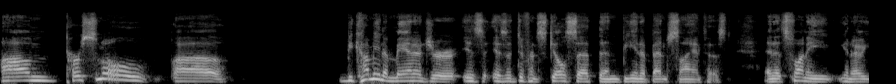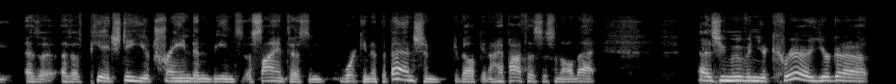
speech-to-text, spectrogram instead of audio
Um, personal. Uh, becoming a manager is is a different skill set than being a bench scientist. And it's funny, you know, as a as a PhD, you're trained in being a scientist and working at the bench and developing a hypothesis and all that as you move in your career you're going to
